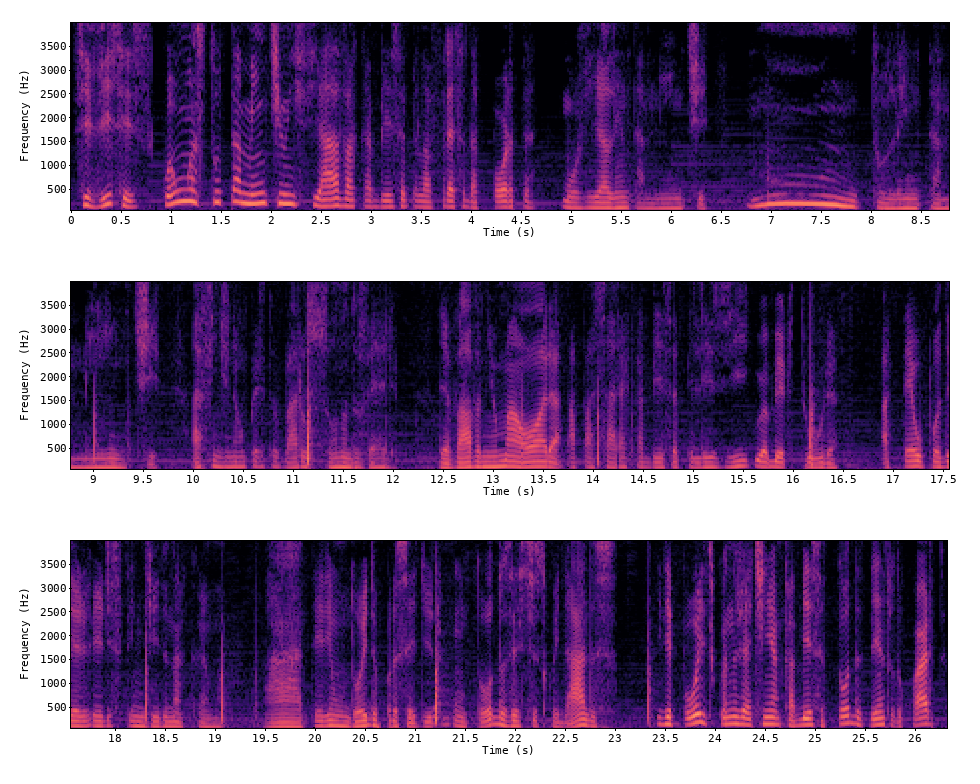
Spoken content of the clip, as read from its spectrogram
se visseis quão astutamente eu enfiava a cabeça pela fresta da porta, movia lentamente, muito lentamente, a fim de não perturbar o sono do velho. Levava-me uma hora a passar a cabeça pela exígua abertura, até o poder ver estendido na cama. Ah, teria um doido procedido com todos estes cuidados? E depois, quando já tinha a cabeça toda dentro do quarto,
